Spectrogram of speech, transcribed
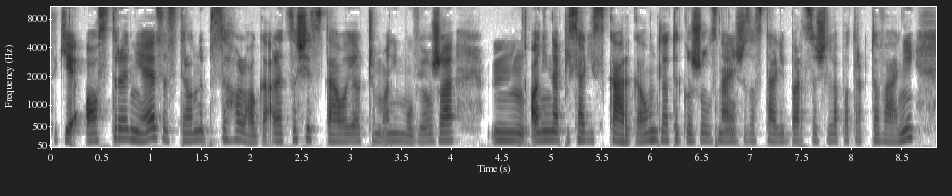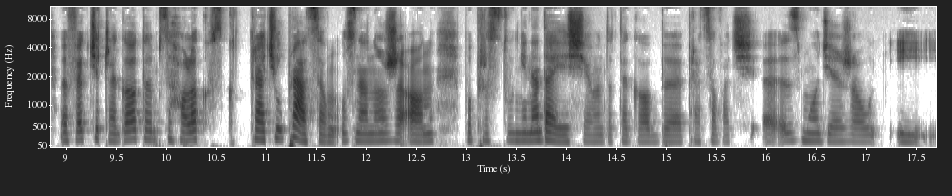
takie ostre nie ze strony psychologa, ale co się stało i o czym oni mówią, że mm, oni napisali skargę, dlatego że uznali, że zostali bardzo źle potraktowani, w efekcie czego ten psycholog stracił pracę. Uznano, że on po prostu nie nadaje się do tego, tego, by pracować e, z młodzieżą i,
